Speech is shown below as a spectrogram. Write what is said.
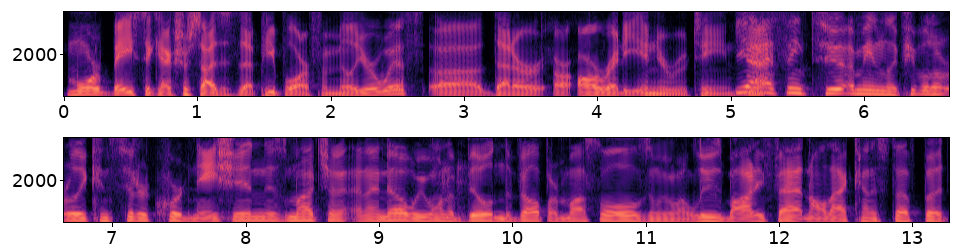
more basic exercises that people are familiar with uh, that are are already in your routine. Yeah, I think too. I mean, like people don't really consider coordination as much, and, and I know we want to build and develop our muscles, and we want to lose body fat and all that kind of stuff. But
